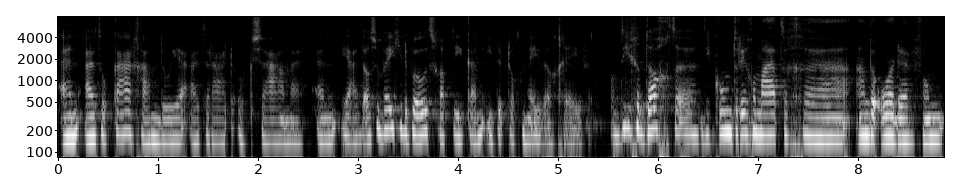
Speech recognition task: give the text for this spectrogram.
en uit elkaar gaan doe je uiteraard ook samen. En ja, dat is een beetje de boodschap die ik aan ieder toch mee wil geven. Want die gedachte die komt regelmatig uh, aan de orde van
